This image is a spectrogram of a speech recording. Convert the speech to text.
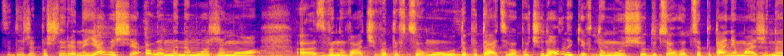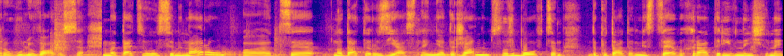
Це дуже поширене явище, але ми не можемо е, звинувачувати в цьому депутатів або чиновників, тому що до цього це питання майже не регулювалося. Мета цього семінару е, це надати роз'яснення державним службовцям, депутатам місцевих рад Рівненщини,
